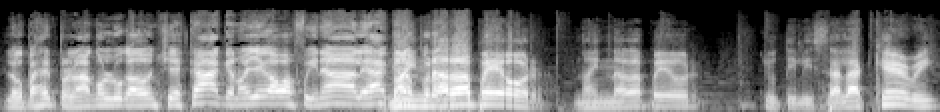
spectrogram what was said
lo que pasa es que el problema con Luca Doncic es que, ah, que no ha llegado a finales. ah, que No hay pero- nada peor, no hay nada peor que utilizar a Kerry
